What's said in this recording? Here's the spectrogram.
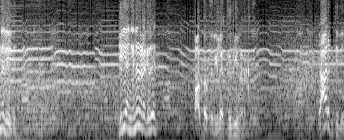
என்னது இது? கிரி அங்க என்ன நடக்குது? பார்த்தா தெரியல திதி நடக்குது. யாருக்கு திதி?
